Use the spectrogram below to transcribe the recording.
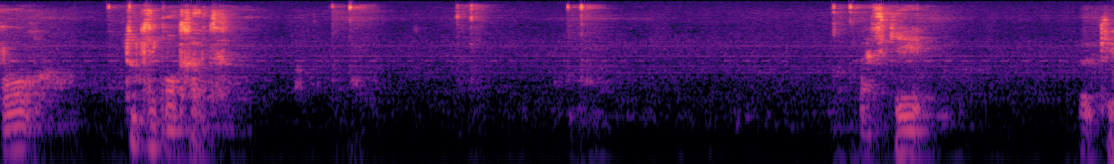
pour toutes les contraintes. Masquer, ok.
